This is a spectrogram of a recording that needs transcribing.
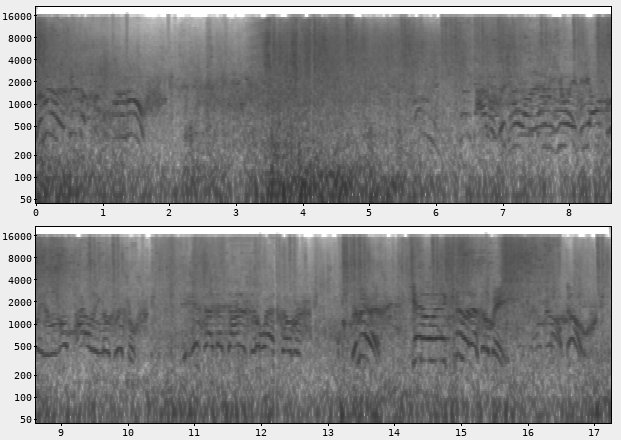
Ramirez, get the visual on an enemy UAV operator remote piloting those missiles. He's inside that diner to the west, over. Ramirez, get over and kill that SOB! Help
